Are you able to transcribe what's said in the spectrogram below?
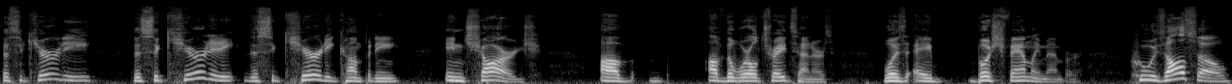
the security, the security, the security company in charge of of the World Trade Centers was a Bush family member, who was also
